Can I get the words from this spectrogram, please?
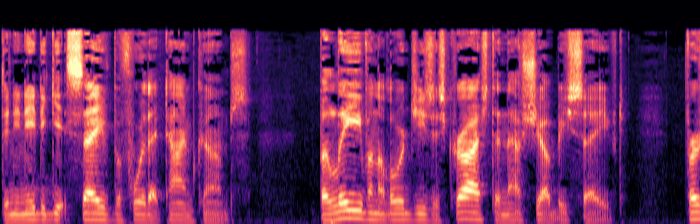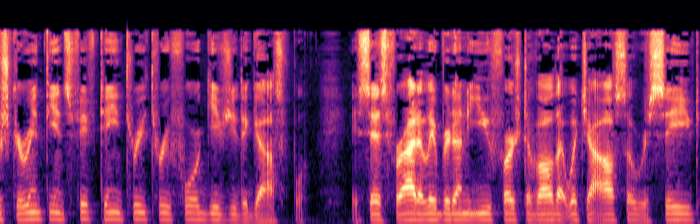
then you need to get saved before that time comes. Believe on the Lord Jesus Christ, and thou shalt be saved. 1 Corinthians 15, 3 through 4 gives you the gospel. It says, For I delivered unto you first of all that which I also received,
